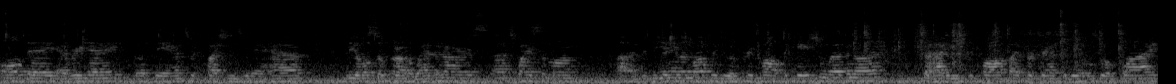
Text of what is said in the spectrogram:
all day, every day, they answer questions you may have. They also put on webinars uh, twice a month. Uh, at the beginning of the month, we do a pre-qualification webinar. So how do you pre-qualify for grants to be able to apply?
